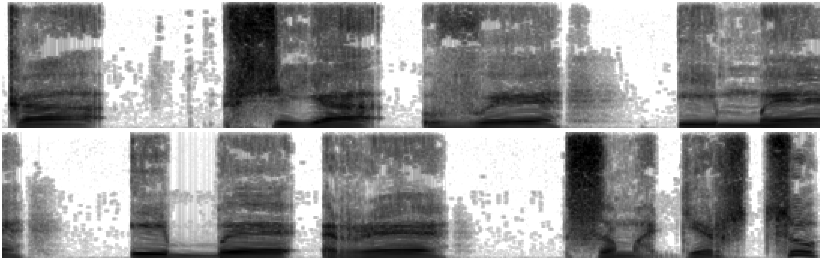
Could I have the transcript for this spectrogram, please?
К всея В и М и Б Р самодержцу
